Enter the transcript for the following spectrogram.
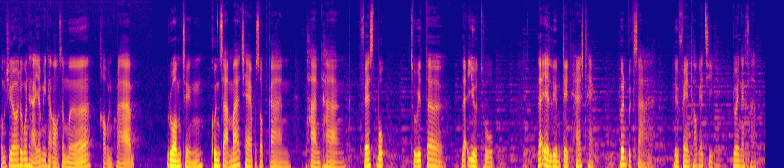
ผมเชื่อว่าทุกปัญหาย่อมมีทางออกเสมอ ขอบคุณครับ รวมถึงคุณสามารถแชร์ประสบการณ์ ผ่านทาง Facebook Twitter และ YouTube และอย่าลืมติด Hashtag เพื่อนปรึกษาหรือ f r ร e n d t a l k ด้วยนะครับ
